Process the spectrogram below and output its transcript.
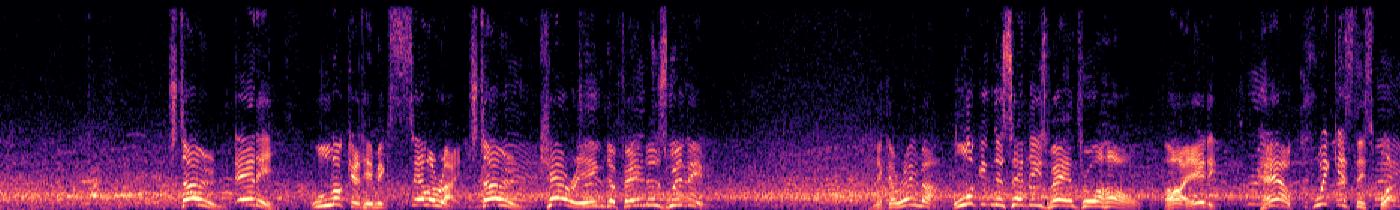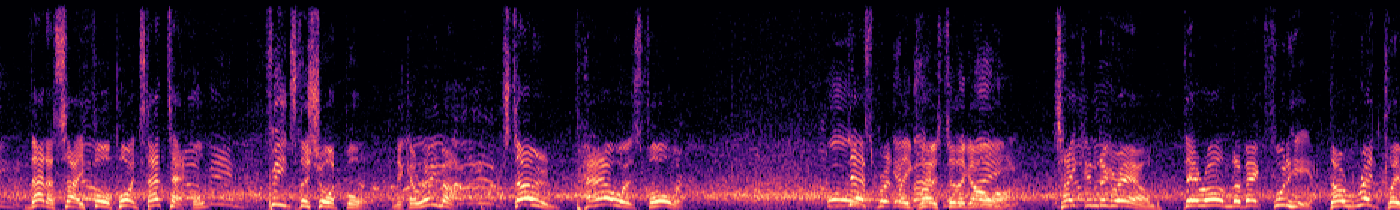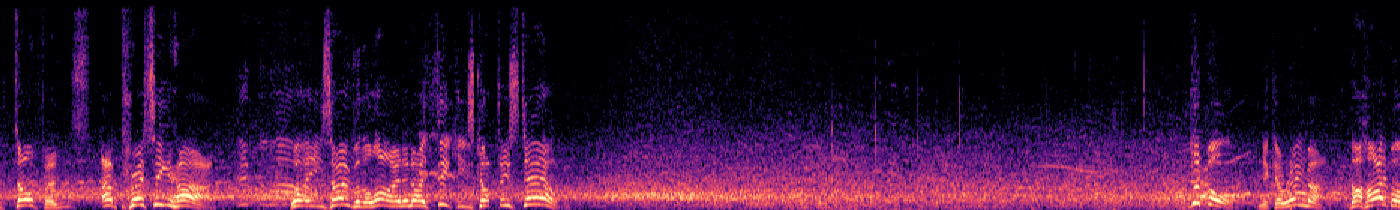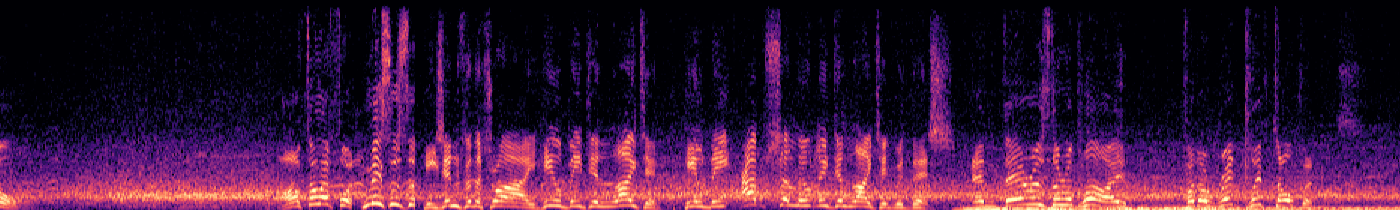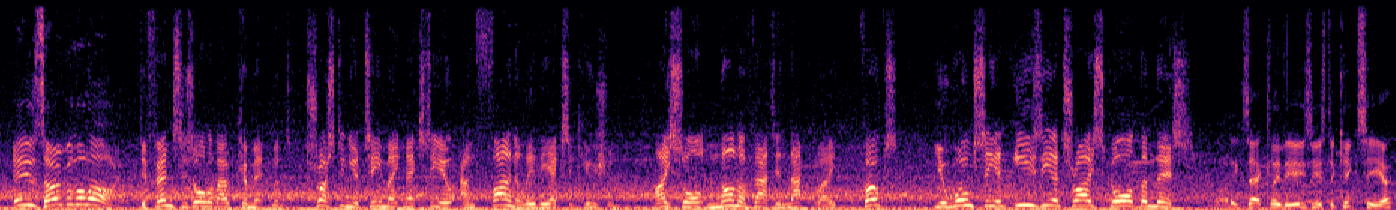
Stone, Eddie. Look at him accelerate. Stone carrying defenders with him. Nikorima looking to send his man through a hole. Oh, Eddie, how quick is this bloke? That'll say four points, that tackle. Feeds the short ball. Nikorima. Stone powers forward. Four. Desperately close to the goal me. line. Taken to ground. They're on the back foot here. The Redcliffe Dolphins are pressing hard. Did the line. Well, he's over the line, and I think he's got this down. Good ball. Nikorima, the high ball. Off the left foot, misses the... He's in for the try. He'll be delighted. He'll be absolutely delighted with this. And there is the reply for the Redcliffe Dolphins. Is over the line. Defence is all about commitment, trusting your teammate next to you, and finally the execution. I saw none of that in that play. Folks, you won't see an easier try scored than this. Not exactly the easiest of kicks here.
